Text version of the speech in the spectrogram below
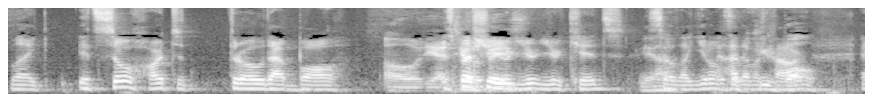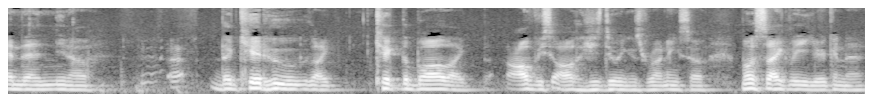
like it's so hard to throw that ball, Oh yeah. especially your, your your kids. Yeah. So like you don't It's have that much power. ball. And then you know, uh, the kid who like kicked the ball, like obviously all he's doing is running. So most likely you're gonna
